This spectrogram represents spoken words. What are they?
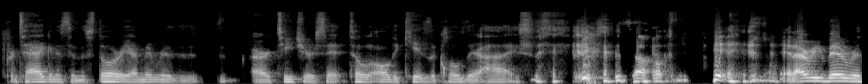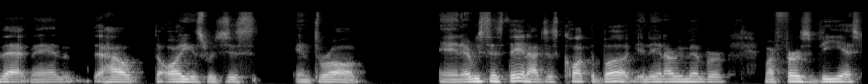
protagonists in the story, I remember the, the, our teacher said told all the kids to close their eyes. so and I remember that, man, how the audience was just enthralled. And ever since then, I just caught the bug. And then I remember my first VS,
